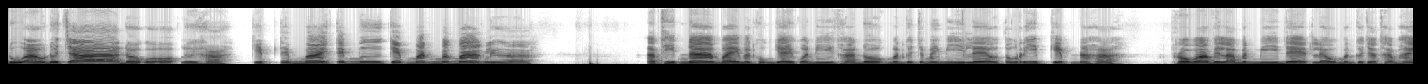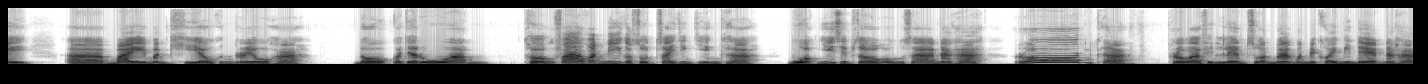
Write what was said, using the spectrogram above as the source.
ดูเอาเด้อจ้า ดอกอ้อเลยค่ะ เก็บเต็มไม้เต็มมือเก็บมันมาก ๆ เลยค่ะ อาทิตย์หน้าใบมันคงใหญ่กว่านี้ค่ะ ดอกมันก็จะไม่มีแล้วต้องรีบเก็บนะคะ เพราะว่าเวลามันมีแดดแล้วมันก็จะทำให้อ่าใบมันเขียวขึ้นเร็วค่ะ ดอกก็จะร่วง ท้องฟ้าวันนี้ก็สดใสจริง ๆ ค่ะ บวก 22 องศานะคะ ร้อนค่ะ เพราะว่าฟินแลนด์ส่วนมากมันไม่ค่อยมีแดดนะคะ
